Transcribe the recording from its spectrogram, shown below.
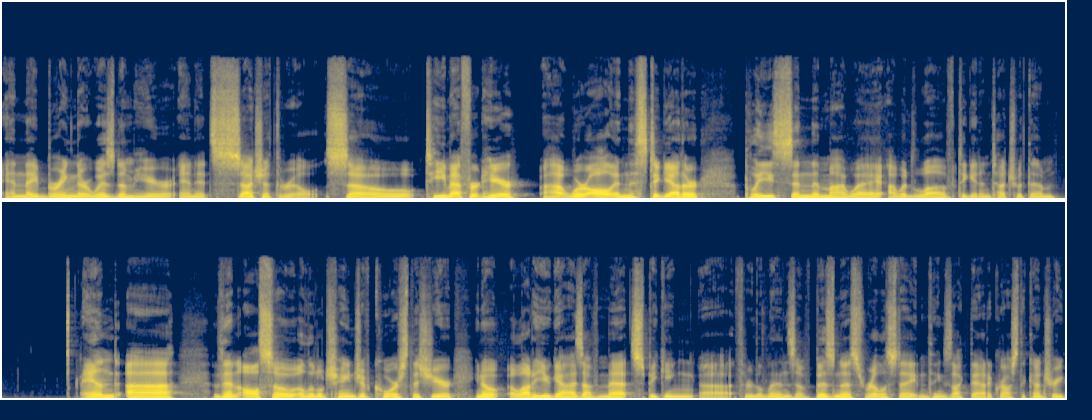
and they bring their wisdom here, and it's such a thrill. So, team effort here. Uh, we're all in this together. Please send them my way. I would love to get in touch with them. And uh, then also a little change of course this year. You know, a lot of you guys I've met speaking uh, through the lens of business, real estate, and things like that across the country.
